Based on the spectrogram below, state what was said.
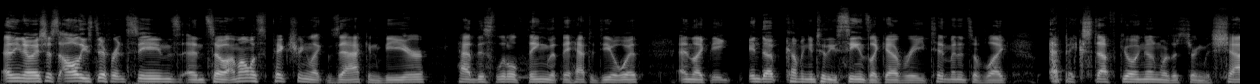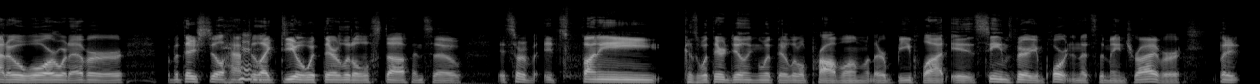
And you know, it's just all these different scenes. And so I'm almost picturing like Zack and Vir have this little thing that they have to deal with. And like they end up coming into these scenes like every 10 minutes of like epic stuff going on, whether it's during the Shadow War or whatever. But they still have to like deal with their little stuff. And so it's sort of it's funny because what they're dealing with their little problem their b plot is seems very important and that's the main driver but it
